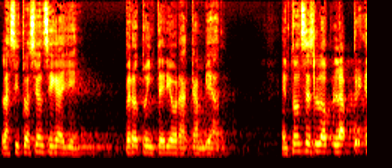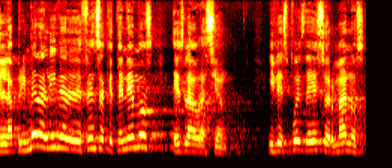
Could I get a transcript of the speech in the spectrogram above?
la situación sigue allí, pero tu interior ha cambiado. Entonces, la, la primera línea de defensa que tenemos es la oración. Y después de eso, hermanos,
